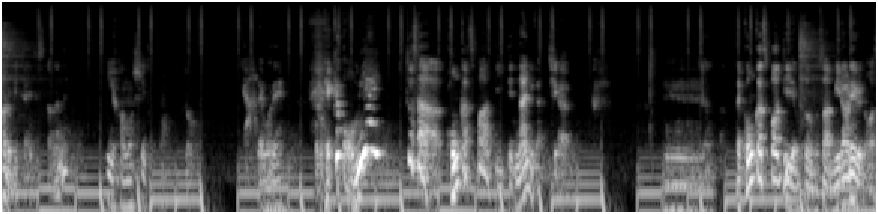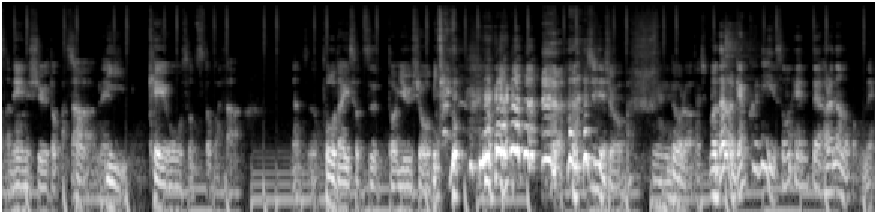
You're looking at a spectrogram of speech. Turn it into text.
あるみたいですからね。いい話だな。いやーでもね、でも結局お見合いとさ、婚活パーティーって何が違う？うん。なんかで婚活パーティーでもそのさ、見られるのはさ、年収とかさ、そうだねいい慶応卒とかさ、なんつうの、東大卒と優勝みたいな 話でしょ？うんだから、確まあ、だから逆にその辺ってあれなのかもね、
